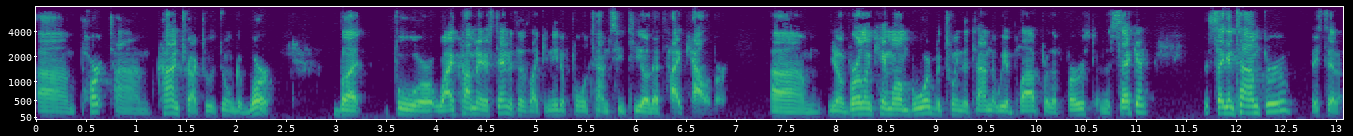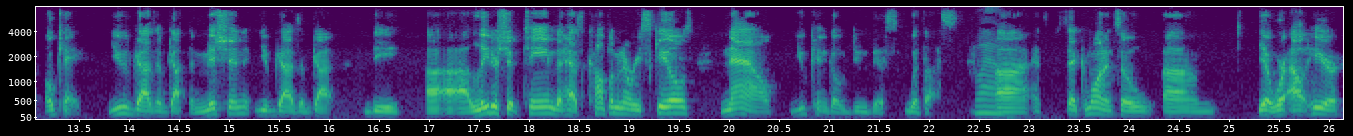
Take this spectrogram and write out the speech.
um, part time contractor who was doing good work. But for Y Combinator standards, it's like you need a full time CTO that's high caliber. Um, you know, Verlin came on board between the time that we applied for the first and the second. The second time through, they said, okay, you guys have got the mission. You guys have got the uh, uh, leadership team that has complementary skills. Now you can go do this with us. Wow. Uh, and said, come on. And so, um, yeah, we're out here,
